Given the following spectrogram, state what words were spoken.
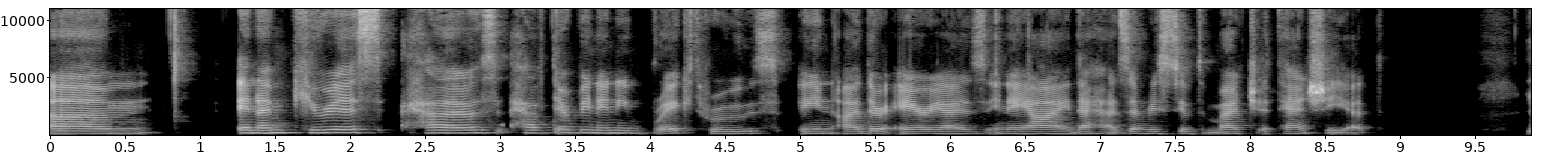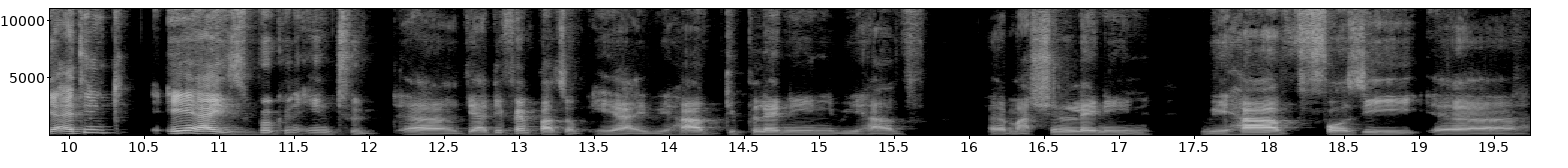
Um, and I'm curious, has have there been any breakthroughs in other areas in AI that hasn't received much attention yet? Yeah, I think AI is broken into uh, there are different parts of AI. We have deep learning, we have uh, machine learning, we have fuzzy, uh,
